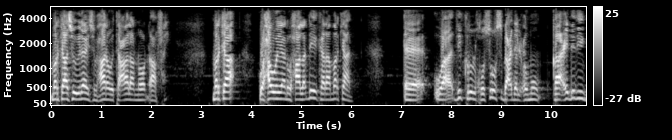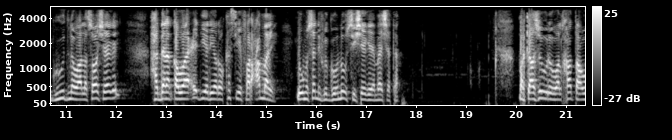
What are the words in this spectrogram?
Markaasuu ilaahay subxaanahu wa tacaala noo dhaafay. Marka waxa weeyaan waxaa la dhihi karaa markaan waa dikru اlkhusuus bacda alcumuum qaacidadii guudna waa lasoo sheegay haddana qawaacid yar yaroo kasii farcamay yuu musanifka gooni usii sheegaya meesha tan markaasuu yiri wاlkhaطأu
